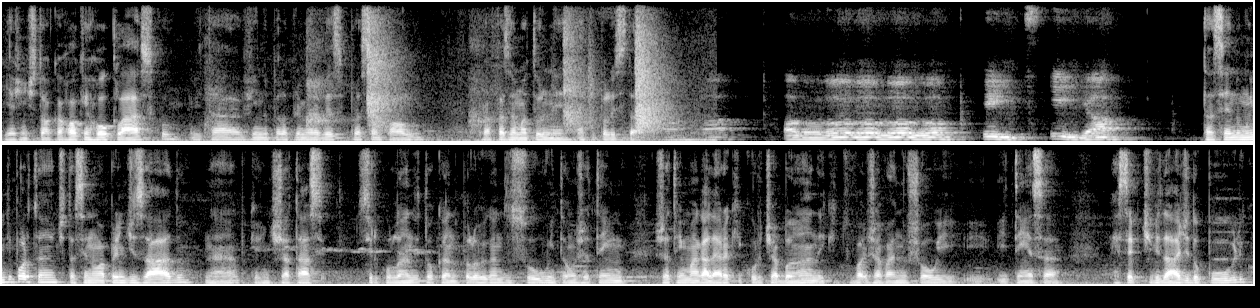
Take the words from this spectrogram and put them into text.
E a gente toca rock and roll clássico e tá vindo pela primeira vez para São Paulo para fazer uma turnê aqui pelo estado. Tá sendo muito importante, tá sendo um aprendizado, né? Porque a gente já tá circulando e tocando pelo Rio Grande do Sul, então já tem já tem uma galera que curte a banda e que já vai no show e, e, e tem essa receptividade do público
